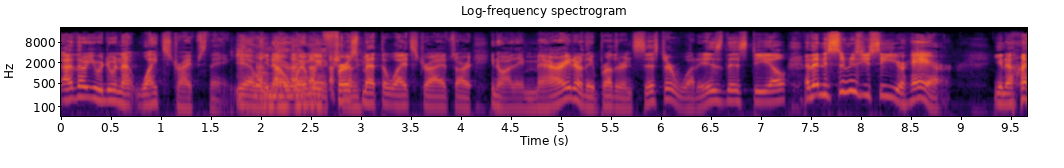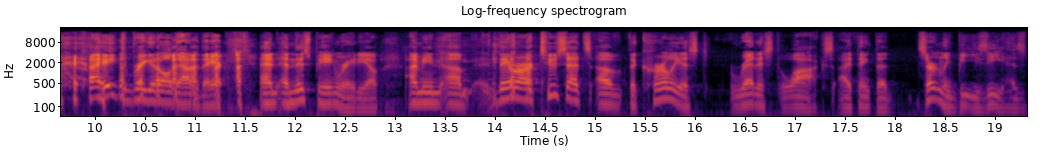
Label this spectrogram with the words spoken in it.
I thought you were doing that White Stripes thing. Yeah, we're you know, when we actually. first met the White Stripes, are you know, are they married? Are they brother and sister? What is this deal? And then as soon as you see your hair. You know, I hate to bring it all down to the hair, and and this being radio, I mean, um, there are two sets of the curliest, reddest locks. I think that certainly BEZ has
